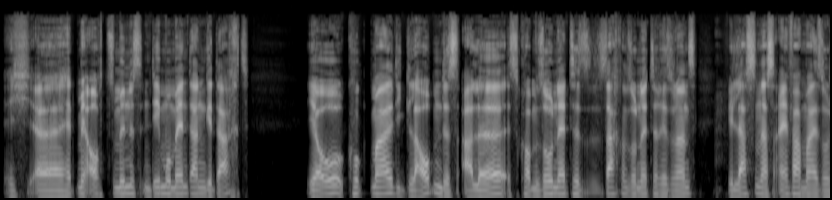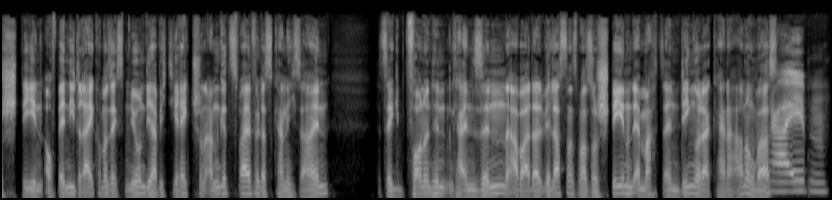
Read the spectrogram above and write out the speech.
ich äh, hätte mir auch zumindest in dem Moment dann gedacht, yo, guckt mal, die glauben das alle, es kommen so nette Sachen, so nette Resonanz, wir lassen das einfach mal so stehen. Auch wenn die 3,6 Millionen, die habe ich direkt schon angezweifelt, das kann nicht sein. Das ergibt vorne und hinten keinen Sinn, aber da, wir lassen das mal so stehen und er macht sein Ding oder keine Ahnung was. Ja, eben.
